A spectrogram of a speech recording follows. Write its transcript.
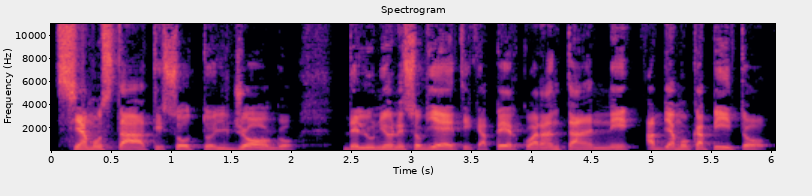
siamo stati sotto il gioco dell'Unione Sovietica per 40 anni, abbiamo capito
